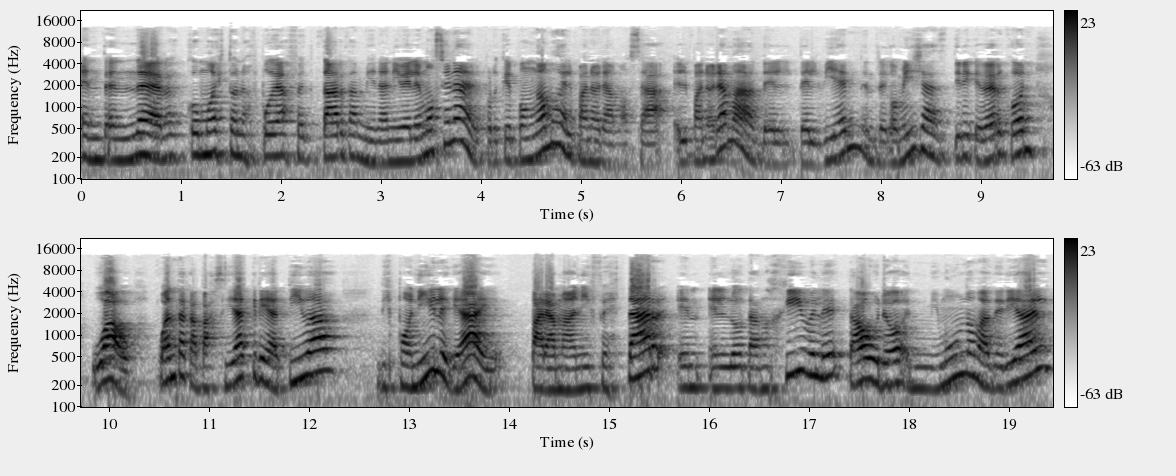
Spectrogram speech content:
entender cómo esto nos puede afectar también a nivel emocional, porque pongamos el panorama, o sea, el panorama del, del bien, entre comillas, tiene que ver con, wow, cuánta capacidad creativa disponible que hay para manifestar en, en lo tangible, Tauro, en mi mundo material,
